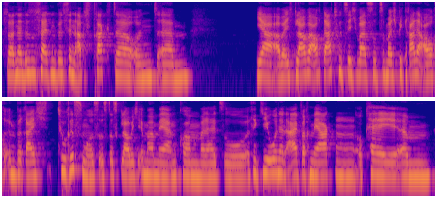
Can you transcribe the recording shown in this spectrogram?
sondern das ist halt ein bisschen abstrakter und ähm, ja, aber ich glaube, auch da tut sich was, so zum Beispiel gerade auch im Bereich Tourismus ist das, glaube ich, immer mehr im Kommen, weil halt so Regionen einfach merken, okay, ähm,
